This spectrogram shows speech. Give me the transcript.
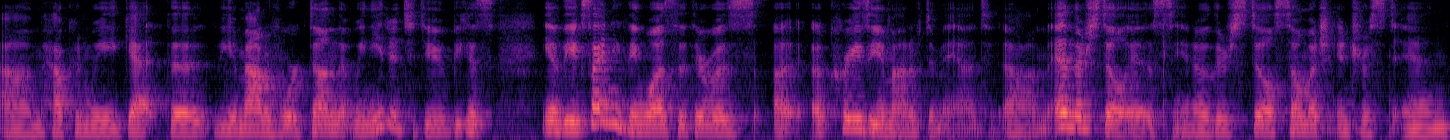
um, how can we get the the amount of work done that we needed to do? Because you know, the exciting thing was that there was a, a crazy amount of demand, um, and there still is. You know, there's still so much interest in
